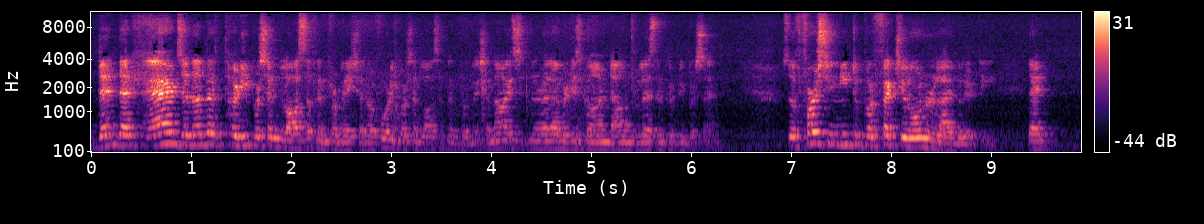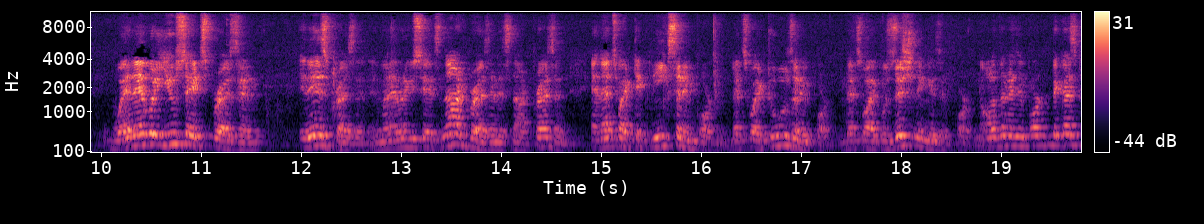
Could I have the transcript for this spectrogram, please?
then that adds another 30% loss of information or 40% loss of information. Now it's, the reliability has gone down to less than 50%. So first you need to perfect your own reliability. That whenever you say it's present, it is present. And whenever you say it's not present, it's not present. And that's why techniques are important. That's why tools are important. That's why positioning is important. All of that is important because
